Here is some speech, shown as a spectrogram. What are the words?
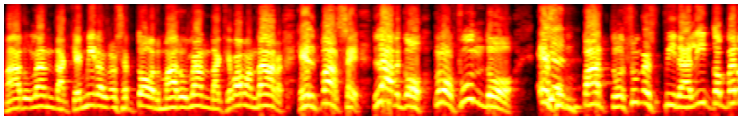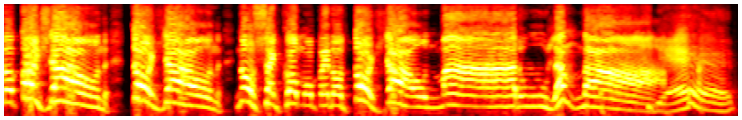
Marulanda que mira el receptor, Marulanda que va a mandar el pase largo, profundo. Es un pato, es un espiralito, pero touchdown, touchdown. No sé cómo, pero touchdown, Marulanda. Bien.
